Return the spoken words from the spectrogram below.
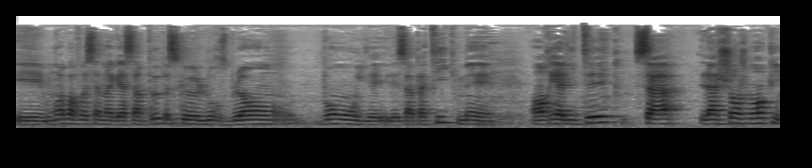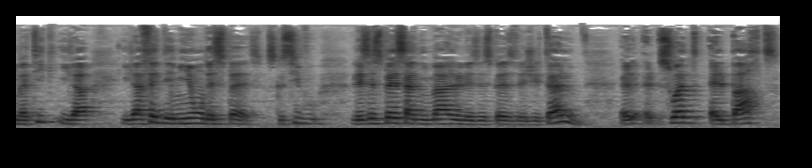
Et moi, parfois, ça m'agace un peu parce que l'ours blanc, bon, il est, sympathique, mais en réalité, ça, le changement climatique, il, a, il affecte des millions d'espèces. Parce que si vous, les espèces animales et les espèces végétales, soit elles partent,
